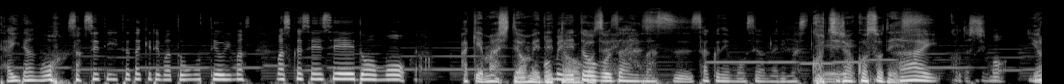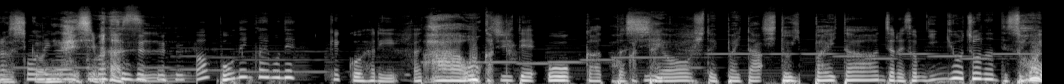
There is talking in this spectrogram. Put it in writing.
対談を させていただければと思っております。マスコ先生、どうも。明けましておめでとうございます。おめでとうございます。昨年もお世話になりまして。こちらこそです。はい。今年もよろしくお願いします。あ、忘年会もね、結構やはり、ああ、多かった。で多かったし。多かったよ。人いっぱいいた。人いっぱいいたんじゃないですか。人形町なんてすごい。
